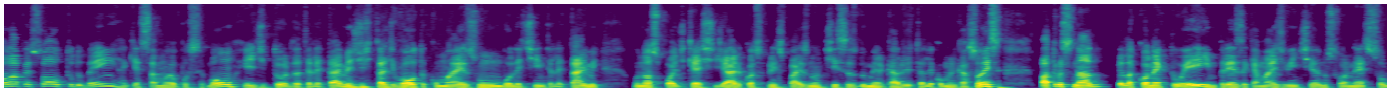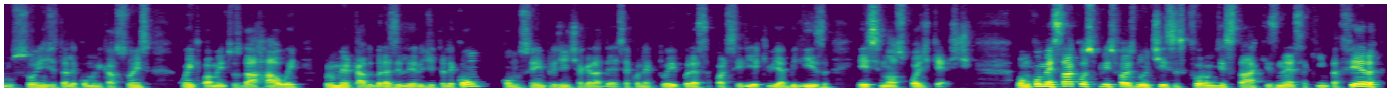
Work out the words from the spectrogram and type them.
Olá pessoal, tudo bem? Aqui é Samuel Possebon, editor da Teletime. A gente está de volta com mais um Boletim Teletime, o nosso podcast diário com as principais notícias do mercado de telecomunicações, patrocinado pela ConnectWay, empresa que há mais de 20 anos fornece soluções de telecomunicações com equipamentos da Huawei para o mercado brasileiro de telecom. Como sempre, a gente agradece a ConnectWay por essa parceria que viabiliza esse nosso podcast. Vamos começar com as principais notícias que foram destaques nessa quinta-feira,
